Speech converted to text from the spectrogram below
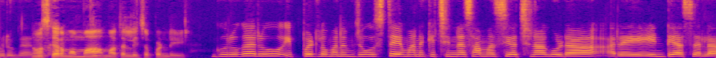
గురుగారు. నమస్కారం అమ్మా మా తల్లి చెప్పండి. గురుగారు ఇప్పట్లో మనం చూస్తే మనకి చిన్న సమస్య వచ్చినా కూడా అరే ఏంటి అసలు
